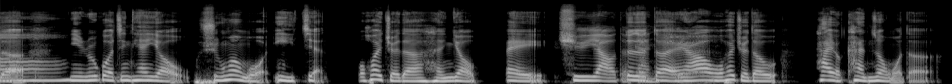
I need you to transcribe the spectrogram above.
得哦你如果今天有询问我意见，我会觉得很有被需要的对对对，然后我会觉得他有看中我的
